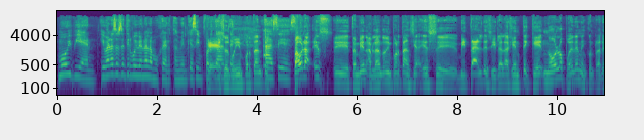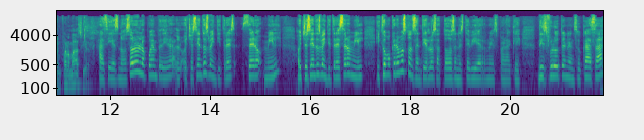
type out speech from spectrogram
muy bien. Y van a hacer sentir muy bien a la mujer también, que es importante. Que eso es muy importante. Así es. Paola, es eh, también hablando de importancia, es eh, vital decirle a la gente que no lo pueden encontrar en farmacias. Así es, no, solo lo pueden pedir al 823 mil 823 mil y como queremos consentirlos a todos en este viernes para que disfruten en su casa,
